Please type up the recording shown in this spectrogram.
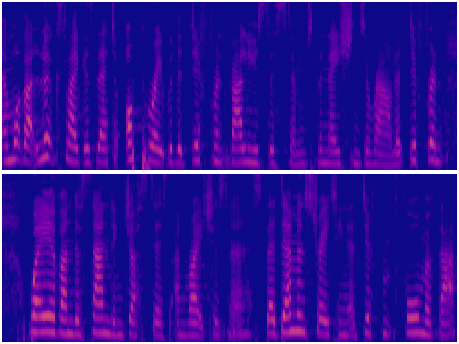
And what that looks like is they're to operate with a different value system to the nations around, a different way of understanding justice and righteousness. They're demonstrating a different form of that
